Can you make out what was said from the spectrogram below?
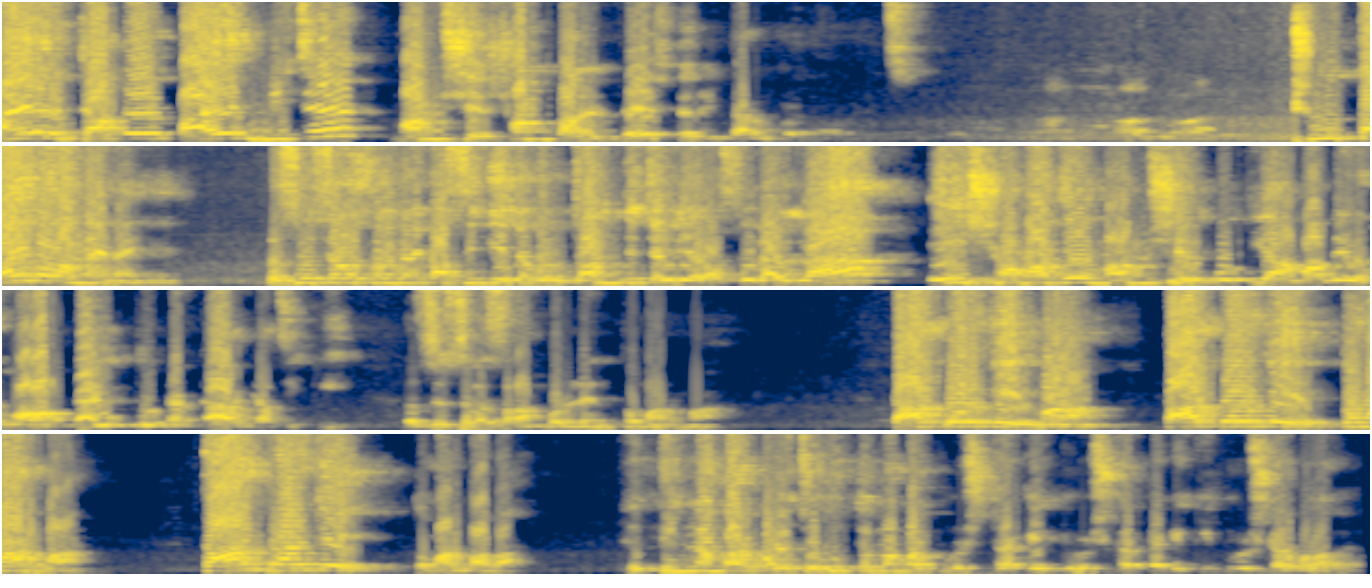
মায়ের জাতের পায়ের নিচে মানুষের সন্তানের বেশটা নির্ধারণ করে দেওয়া হয়েছে। শুধু তাই বলা হয় নাই। রসুল কাছে গিয়ে যখন জানতে চাইলে রসুল আল্লাহ এই সমাজে মানুষের প্রতি আমাদের হক দায়িত্বটা কার কাছে কি? রসুল সাল্লাহ সাল্লাম বললেন, তোমার মা। তারপর কে মা? তারপর কে? তোমার মা। তারপর কে? তোমার বাবা। তিন নম্বর পরে, চতুর্থ নম্বর পুরস্কারকে, পুরস্কারটাকে কি পুরস্কার বলা হয়?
